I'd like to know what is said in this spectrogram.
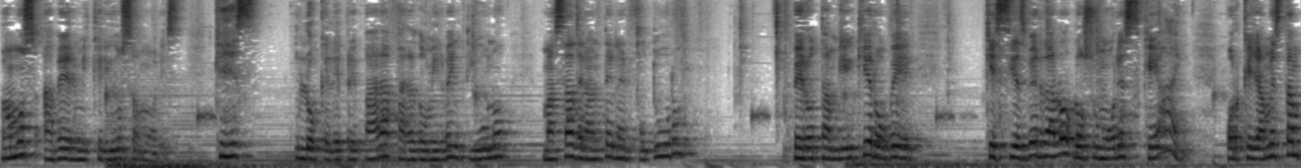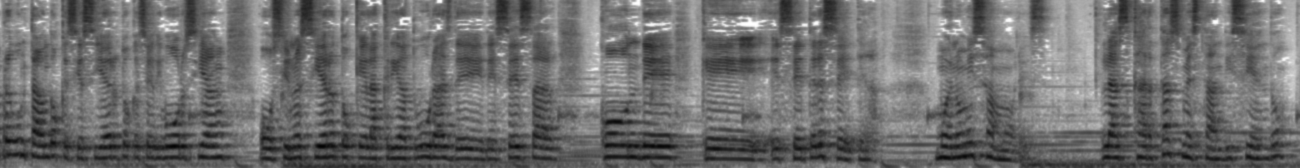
Vamos a ver, mis queridos amores, qué es lo que le prepara para el 2021 más adelante en el futuro. Pero también quiero ver que si es verdad los humores que hay. Porque ya me están preguntando que si es cierto que se divorcian o si no es cierto que la criatura es de, de César Conde, que etcétera, etcétera. Bueno, mis amores, las cartas me están diciendo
